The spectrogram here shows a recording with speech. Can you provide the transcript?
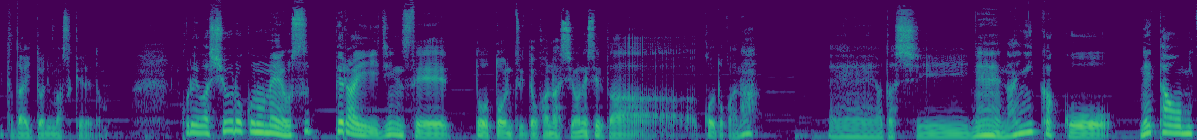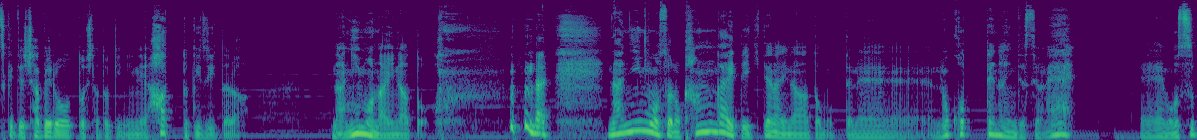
いただいておりますけれども。これは収録のね、薄っぺらい人生等々についてお話をね、してたことかな。えー、私ね、何かこう、ネタを見つけて喋ろうとした時にね、はっと気づいたら、何もないなと。何もその考えて生きてないなと思ってね、残ってないんですよね。えー、もう薄っ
